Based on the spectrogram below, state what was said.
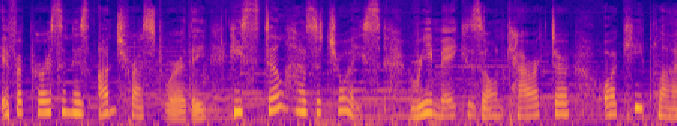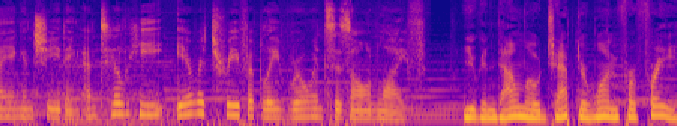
If a person is untrustworthy, he still has a choice remake his own character or keep lying and cheating until he irretrievably ruins his own life. You can download Chapter 1 for free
